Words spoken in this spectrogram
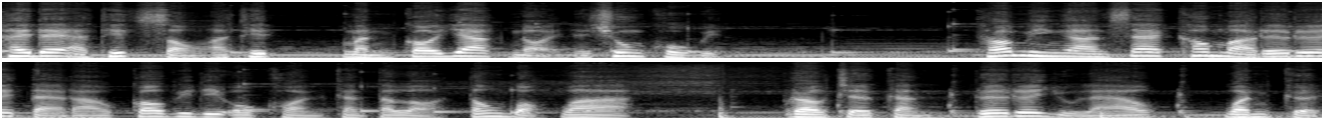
ให้ได้อาทิตย์สองอาทิตย์ มันก็ยากหน่อยในช่วงโควิด เพราะมีงานแทรกเข้ามาเรื่อยๆ แต่เราก็วิดีโอคอลกันตลอดต้องบอกว่า เราเจอกันเรื่อยๆอยู่แล้ว วันเกิด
